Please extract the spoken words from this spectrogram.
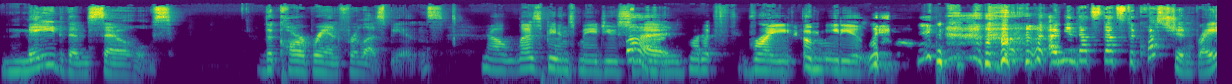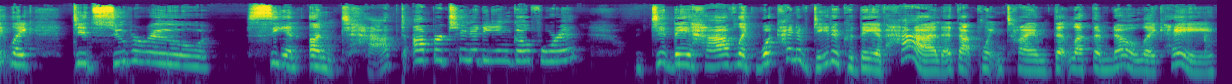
made themselves the car brand for lesbians. no, lesbians made you But- Subaru, get it right immediately. I mean that's that's the question, right? Like did Subaru see an untapped opportunity and go for it? Did they have like what kind of data could they have had at that point in time that let them know like hey,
